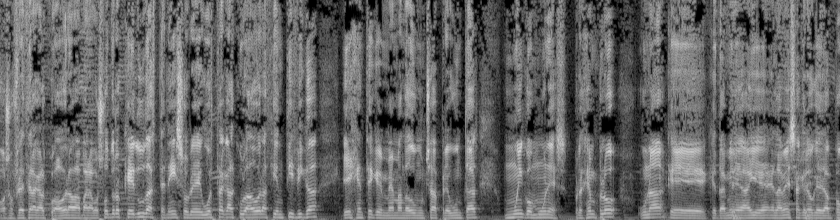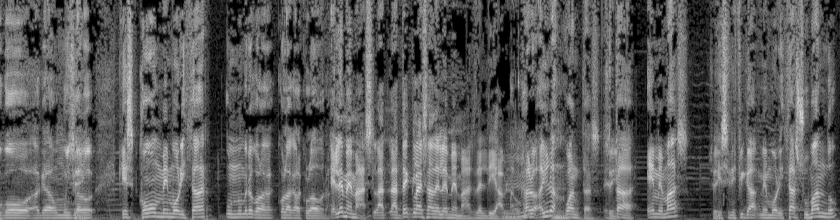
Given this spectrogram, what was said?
os ofrece la calculadora para vosotros, qué dudas tenéis sobre vuestra calculadora científica y hay gente que me ha mandado muchas preguntas muy comunes. Por ejemplo, una que, que también hay en la mesa, creo que tampoco ha quedado muy claro, que es cómo memorizar un número con la, con la calculadora. El M, la, la tecla esa del M, del diablo. Claro, hay unas cuantas. Sí. Está M que significa memorizar sumando.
